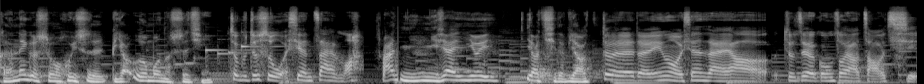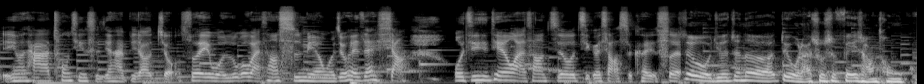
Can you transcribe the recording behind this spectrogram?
可能那个时候会是比较噩梦的事情。这不就是我现在吗？啊，你你现在因为要起的比较对对对，因为我现在要就这个工作要早起，因为它通勤时间还比较久，所以我如果晚上失眠，我就会在想，我今天晚上只有几个小时可以睡。这我觉得真的对我来说是非常痛苦。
